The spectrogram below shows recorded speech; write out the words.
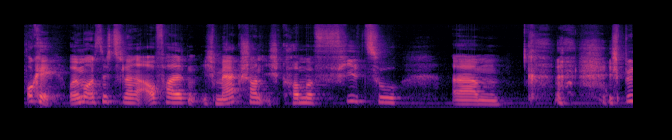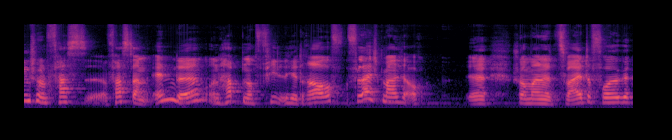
Okay, wollen wir uns nicht zu lange aufhalten. Ich merke schon, ich komme viel zu. Ähm, ich bin schon fast, fast am Ende und habe noch viel hier drauf. Vielleicht mache ich auch äh, schon mal eine zweite Folge.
